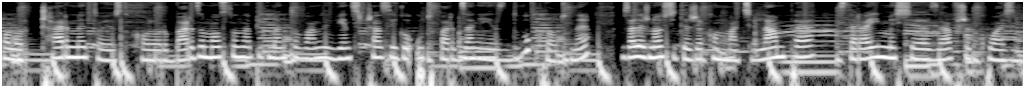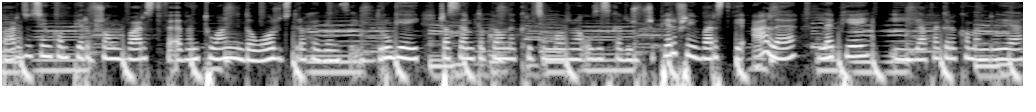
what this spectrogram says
kolor czarny to jest kolor bardzo mocno napigmentowany, więc czas jego utwardzania jest dwukrotny. W zależności też jaką macie lampę, starajmy się zawsze kłaść bardzo cienką pierwszą warstwę, ewentualnie dołożyć trochę więcej w drugiej. Czasem to pełne krycie można uzyskać już przy pierwszej warstwie, ale lepiej i ja tak rekomenduję,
